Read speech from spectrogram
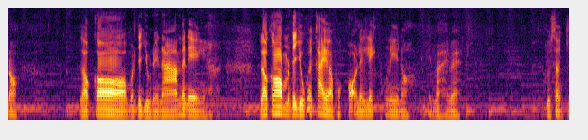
เนาะแล้วก็มันจะอยู่ในน้ำนั่นเอง แล้วก็มันจะอยู่ใกล้ๆกับพวกเกาะเล็กๆพวกนี้เนาะเห็นไหมเห็นไหมจุดสังเก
